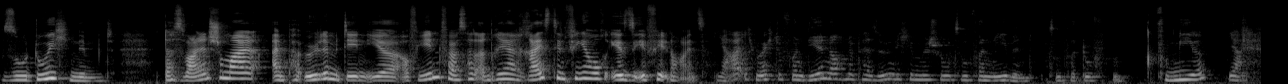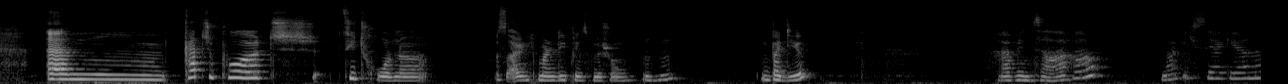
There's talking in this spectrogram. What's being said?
so durchnimmt. Das waren jetzt schon mal ein paar Öle, mit denen ihr auf jeden Fall, was hat Andrea, reißt den Finger hoch, ihr, ihr fehlt noch eins. Ja, ich möchte von dir noch eine persönliche Mischung zum Vernebeln, zum Verduften. Von mir. Ja, Ähm, Katscheput, Zitrone. Ist eigentlich meine Lieblingsmischung. mhm. Und bei dir? Ravensara mag ich sehr gerne.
